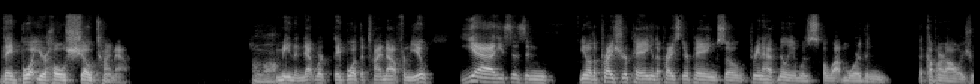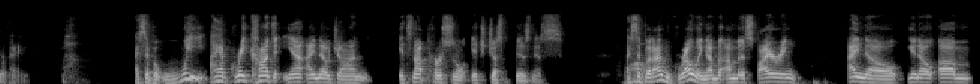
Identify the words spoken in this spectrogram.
They bought your whole show time out. Oh wow. I mean, the network, they bought the timeout from you. Yeah, he says, and you know, the price you're paying and the price they're paying. So three and a half million was a lot more than the couple hundred dollars you were paying. I said, but we, I have great content. Yeah, I know, John. It's not personal, it's just business. I said, but I'm growing. I'm I'm an aspiring. I know, you know, um,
